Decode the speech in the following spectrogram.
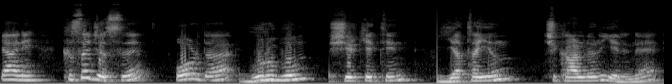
Yani kısacası orada grubun, şirketin, yatayın çıkarları yerine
